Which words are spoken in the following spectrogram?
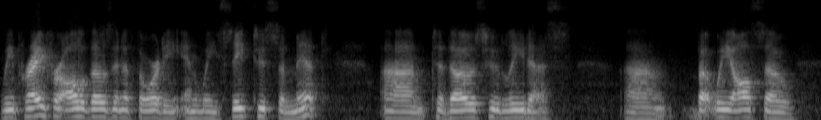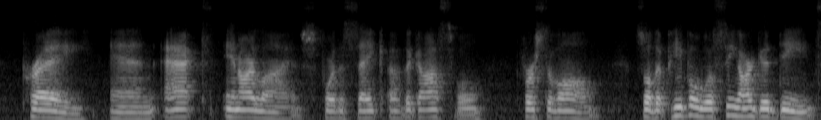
we pray for all of those in authority and we seek to submit um, to those who lead us. Um, but we also pray and act in our lives for the sake of the gospel, first of all, so that people will see our good deeds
